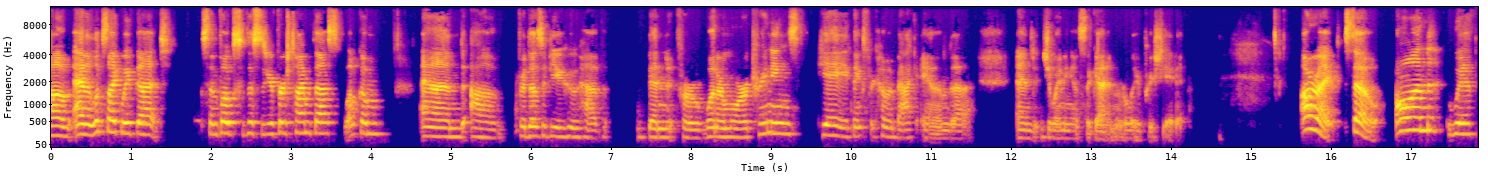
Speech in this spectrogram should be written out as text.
Um, and it looks like we've got some folks, this is your first time with us, welcome. And uh, for those of you who have been for one or more trainings, yay, thanks for coming back and, uh, and joining us again, really appreciate it. All right, so on with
